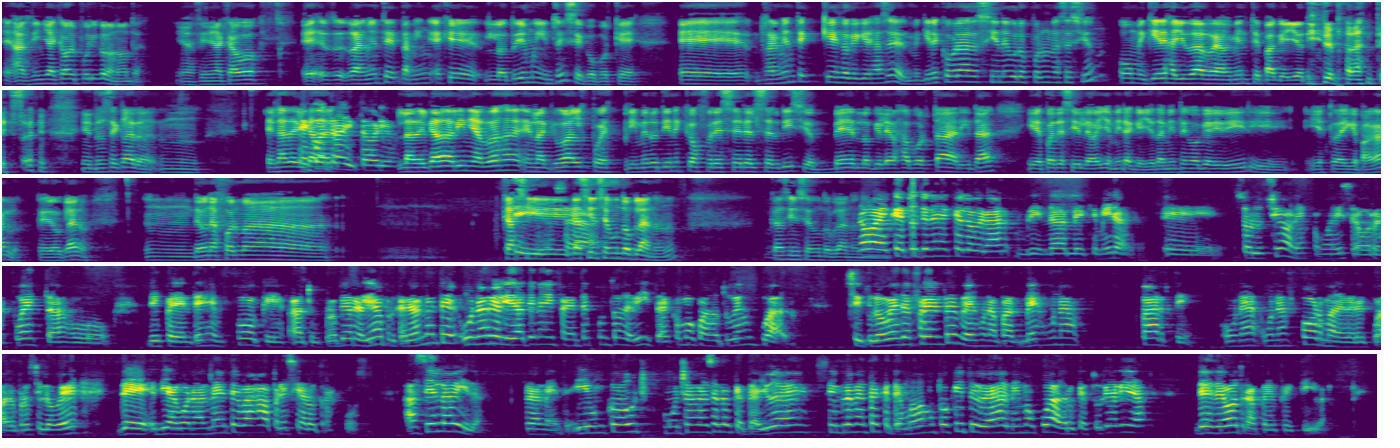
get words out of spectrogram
eh, al fin y al cabo el público lo nota. Y al fin y al cabo, eh, realmente también es que lo tuyo es muy intrínseco, porque eh, ¿realmente qué es lo que quieres hacer? ¿Me quieres cobrar 100 euros por una sesión o me quieres ayudar realmente para que yo tire para adelante? Entonces, claro, mm, es la delgada, la delgada línea roja en la cual pues primero tienes que ofrecer el servicio, ver lo que le vas a aportar y tal, y después decirle, oye, mira que yo también tengo que vivir y, y esto hay que pagarlo. Pero claro, mm, de una forma mm, casi, casi en segundo plano, ¿no? Casi en segundo plano. No, es que tú tienes que lograr brindarle que, mira, eh, soluciones, como dice, o respuestas, o diferentes enfoques a tu propia realidad, porque realmente una realidad tiene diferentes puntos de vista. Es como cuando tú ves un cuadro. Si tú lo ves de frente, ves una, ves una parte, una, una forma de ver el cuadro, pero si lo ves de, diagonalmente vas a apreciar otras cosas. Así es la vida realmente. Y un coach muchas veces lo que te ayuda es simplemente que te muevas un poquito y veas el mismo cuadro que es tu realidad desde otra perspectiva.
